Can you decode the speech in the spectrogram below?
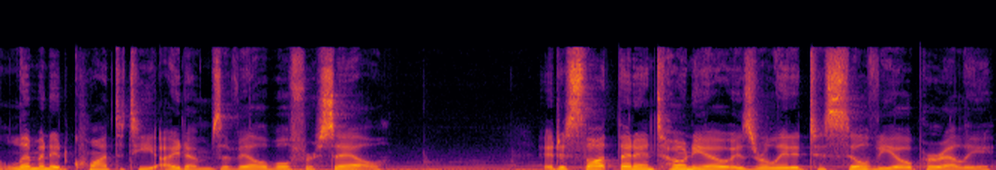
limited quantity items available for sale. It is thought that Antonio is related to Silvio Perelli,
